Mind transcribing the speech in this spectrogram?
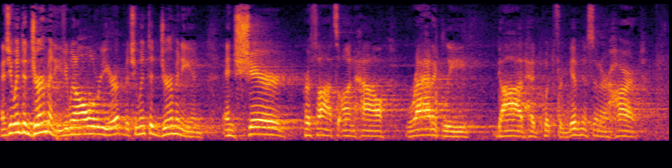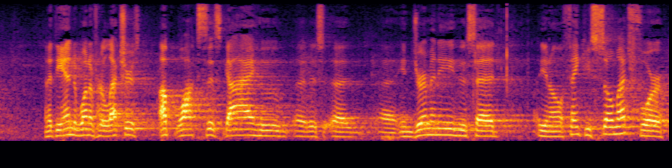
And she went to Germany. She went all over Europe, but she went to Germany and, and shared her thoughts on how radically God had put forgiveness in her heart. And at the end of one of her lectures, up walks this guy who uh, is uh, uh, in Germany who said, you know, thank you so much for,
